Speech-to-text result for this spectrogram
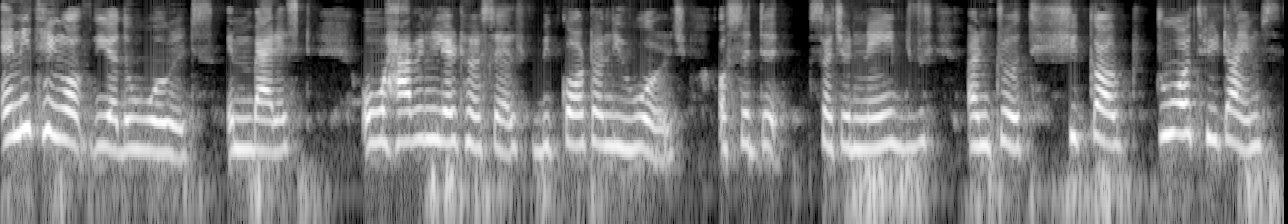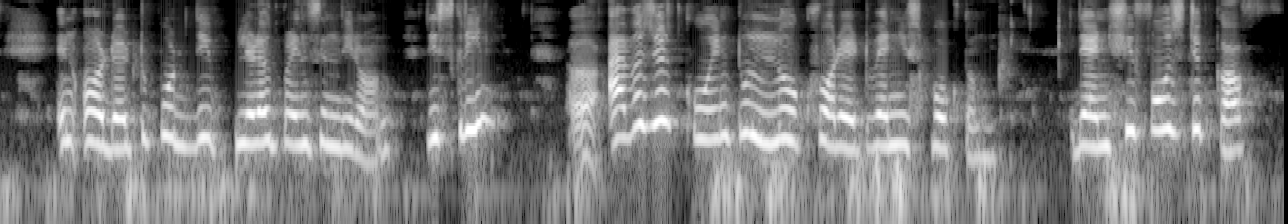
anything of the other worlds. Embarrassed over having let herself be caught on the verge of such a, such a naive untruth, she coughed two or three times in order to put the little prince in the wrong. The screen? Uh, I was just going to look for it when you spoke me. Then she forced a cough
